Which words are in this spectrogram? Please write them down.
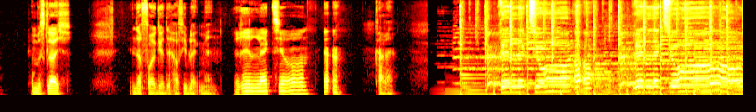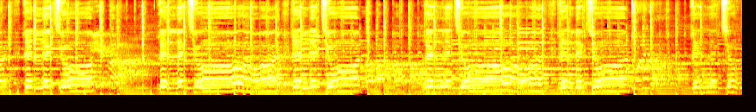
Und bis gleich in der Folge The Healthy Black Man. Relektion. Uh -uh. Karel. Redlektion, uh -uh. Redlektion, Redlektion, Redlektion, Redlektion, Redlektion, Redlektion, Redlektion.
